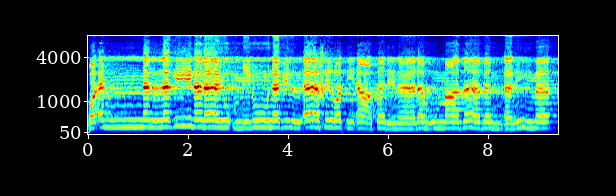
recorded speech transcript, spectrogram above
وان الذين لا يؤمنون بالاخره اعتدنا لهم عذابا اليما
